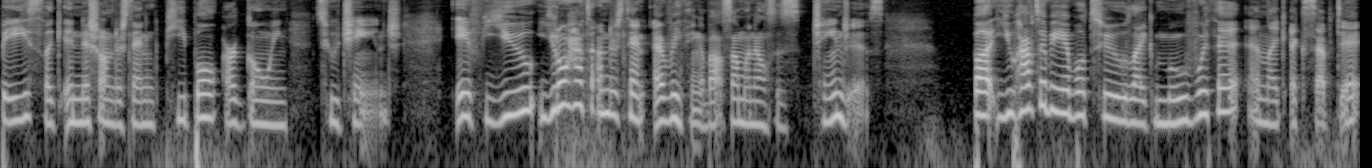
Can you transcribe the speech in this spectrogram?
base like initial understanding people are going to change. If you you don't have to understand everything about someone else's changes. But you have to be able to like move with it and like accept it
